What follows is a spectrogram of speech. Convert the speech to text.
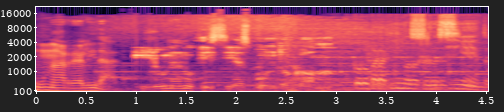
una realidad. Lunanoticias.com Compartimos conocimiento.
